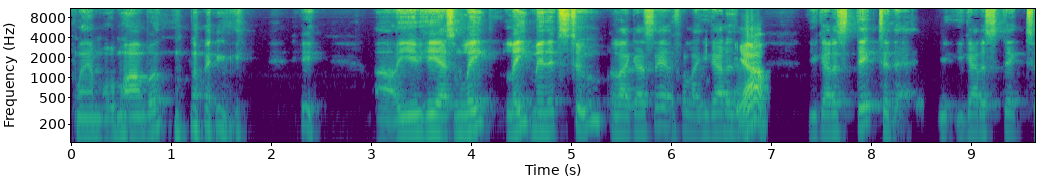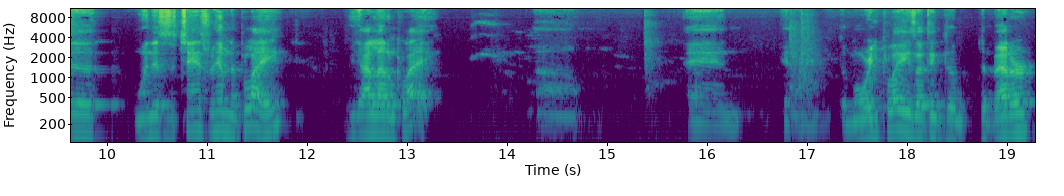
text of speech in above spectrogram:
playing he, uh, he he has some late late minutes too. Like I said, for like you got to yeah you got to stick to that. You, you got to stick to when this is a chance for him to play. You got to let him play. Um, and you know, the more he plays, I think the the better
